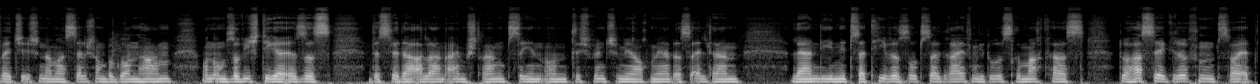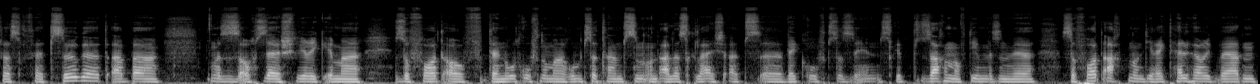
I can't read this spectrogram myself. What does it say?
welche ich und der Marcel schon begonnen haben. Und umso wichtiger ist es, dass wir da alle an einem Strang ziehen. Und ich wünsche mir auch mehr, dass Eltern lernen die Initiative so zu ergreifen, wie du es gemacht hast. Du hast sie ergriffen, zwar etwas verzögert, aber es ist auch sehr schwierig, immer sofort auf der Notrufnummer rumzutanzen und alles gleich als äh, Weckruf zu sehen. Es gibt Sachen, auf die müssen wir sofort achten und direkt hellhörig werden,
